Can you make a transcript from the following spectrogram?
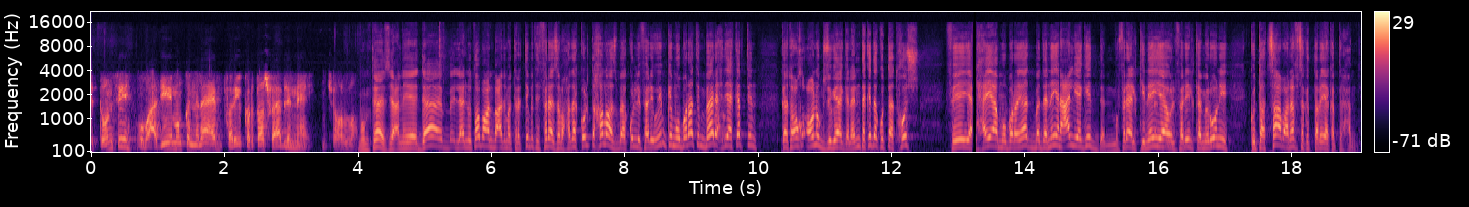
التونسي وبعديه ممكن نلاعب فريق قرطاج في قبل النهائي إن شاء الله. ممتاز. يعني ده لأنه طبعا بعد ما ترتبت الفرق زي ما حضرتك قلت خلاص بقى كل فريق. ويمكن مباراة امبارح دي يا كابتن كانت عنق زجاجة لأن أنت كده كنت هتخش في الحقيقة مباريات بدنيا عالية جدا. الفرق الكينية والفريق الكاميروني كنت هتصعب على نفسك الطريق يا كابتن حمدي.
